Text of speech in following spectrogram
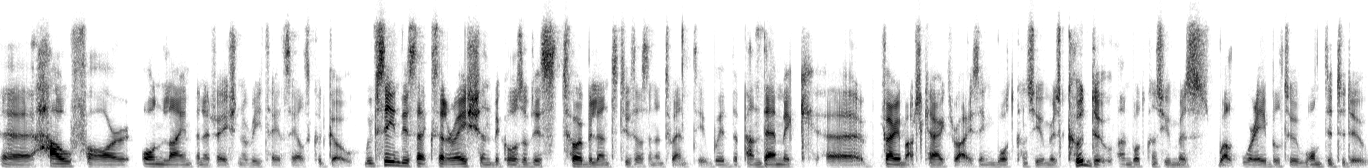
uh, how far online penetration of retail sales could go. We've seen this acceleration because of this turbulent 2020 with the pandemic uh, very much characterizing what consumers could do and what consumers well were able to wanted to do.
